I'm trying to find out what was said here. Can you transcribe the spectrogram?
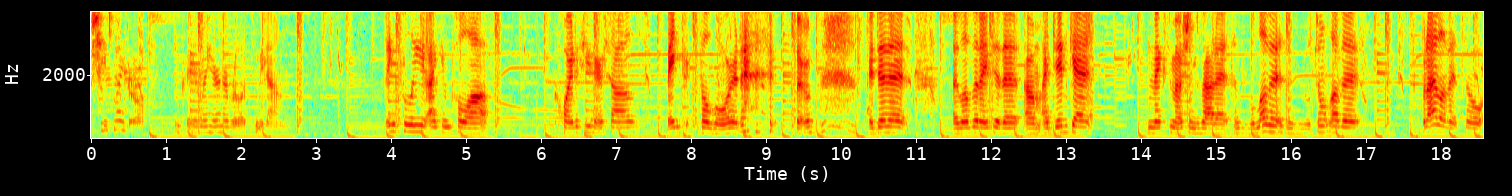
She's my girl, okay? My hair never lets me down. Thankfully, I can pull off quite a few hairstyles. Thank the Lord. so I did it. I love that I did it. Um, I did get mixed emotions about it. Some people love it, some people don't love it. But I love it, so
